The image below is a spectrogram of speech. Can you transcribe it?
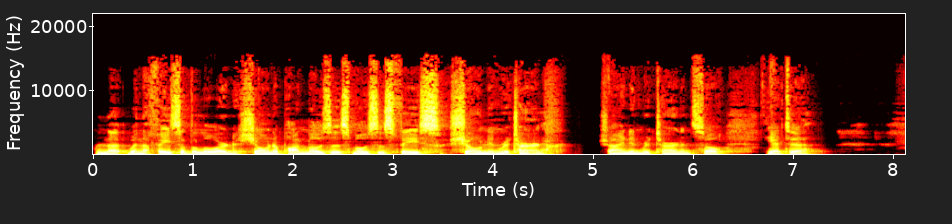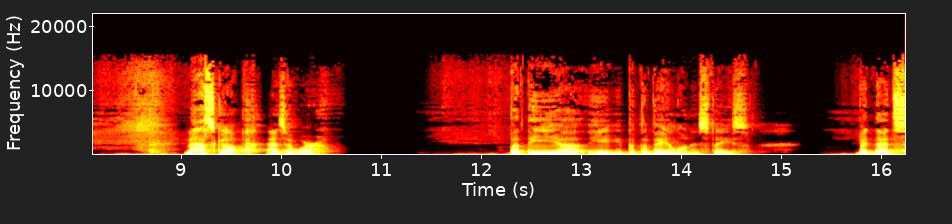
When the, when the face of the Lord shone upon Moses, Moses' face shone in return, shine in return. And so he had to mask up, as it were. But the, uh, he, he put the veil on his face. But that's,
